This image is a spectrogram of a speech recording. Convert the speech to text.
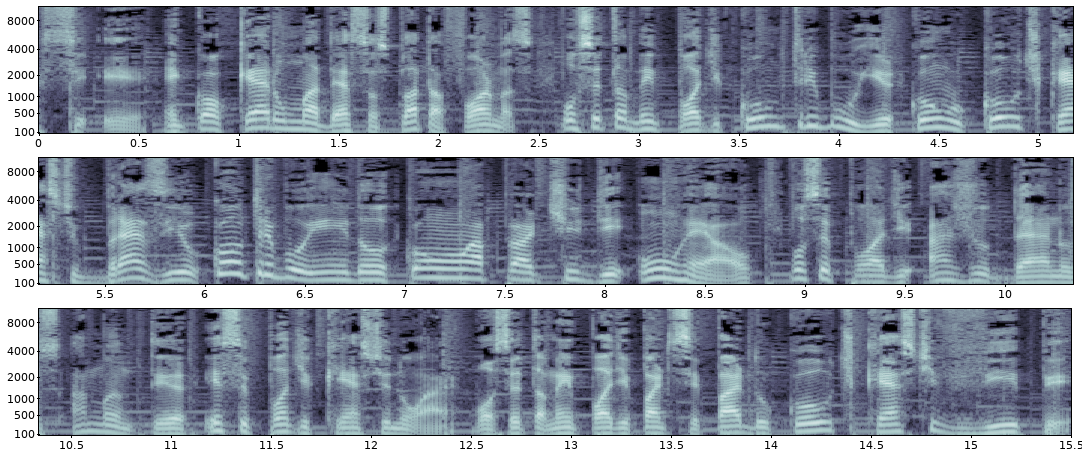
SE. Em qualquer uma dessas plataformas, você também pode contribuir com o Coachcast Brasil. Contribuindo com a partir de um real, você pode ajudar-nos a manter esse podcast no ar. Você também pode participar do Coachcast VIP.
